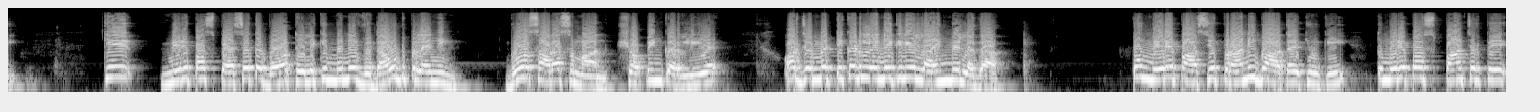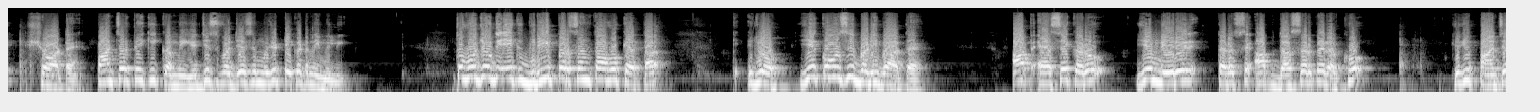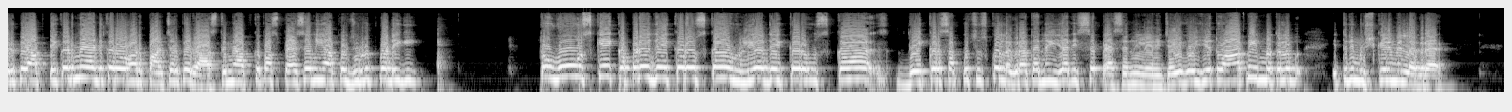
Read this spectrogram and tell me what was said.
कि मेरे पास पैसे तो बहुत है लेकिन मैंने विदाउट प्लानिंग बहुत सारा सामान शॉपिंग कर ली है। और जब मैं टिकट लेने के लिए लाइन में लगा तो मेरे पास ये पुरानी बात है क्योंकि तो मेरे पास पाँच रुपए शॉर्ट है। पाँच रुपए की कमी है, जिस वजह से मुझे टिकट नहीं मिली। तो वो जो एक गरीब पर्सन था, वो कहता लो, ये कौन सी बड़ी बात है? आप ऐसे करो, ये मेरे तरफ़ से आप दस रुपए रखो, क्योंकि पाँच रुपए आप टिकट में ऐड करो और पाँच रुपए रास्ते में आपके पास पैसे नहीं, आपको ज़रूरत पड़ेगी। तो वो उसके कपड़े देखकर, उसका हुलिया देखकर, उसका देखकर सब कुछ उसको लग रहा था, नहीं यार, इससे पैसे नहीं लेने चाहिए। वो ये तो आप ही मतलब इतनी मुश्किल में लग रहा है।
